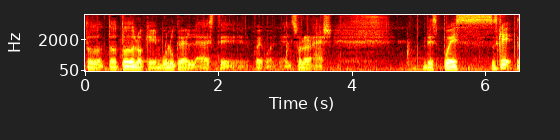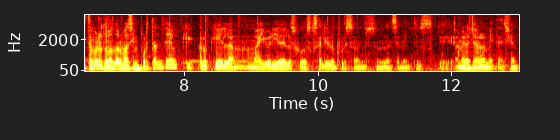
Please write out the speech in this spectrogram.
todo, todo, todo, lo que involucra a este juego, el Solar Ash. Después, es que estamos retomando lo más importante, aunque creo que la mayoría de los juegos que salieron pues son, son lanzamientos que al menos llamaron mi atención,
